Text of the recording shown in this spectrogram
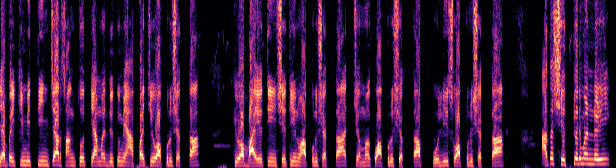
त्यापैकी मी तीन चार सांगतो. त्यामध्ये तुम्ही आपाची वापरू शकता किंवा बायो तीनशे तीन वापरू शकता चमक वापरू शकता पोलीस वापरू शकता. आता शेतकरी मंडळी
